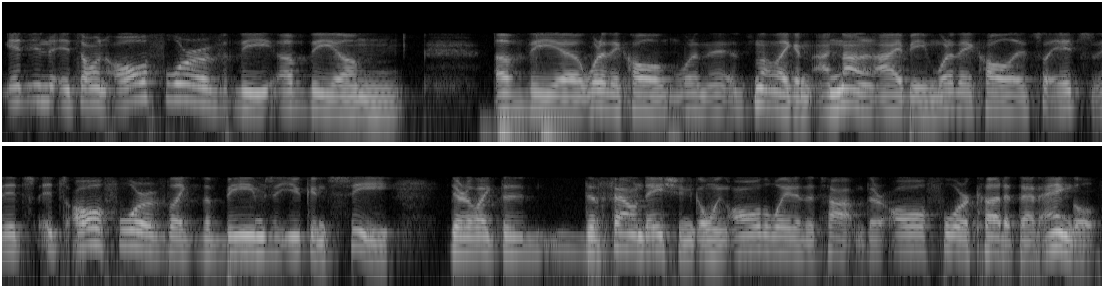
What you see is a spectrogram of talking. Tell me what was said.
it it's on all four of the of the um of the uh what do they call what are they, it's not like an uh, not an I beam. What do they call it? It's it's it's it's all four of like the beams that you can see. They're like the the foundation going all the way to the top. They're all four cut at that angle.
